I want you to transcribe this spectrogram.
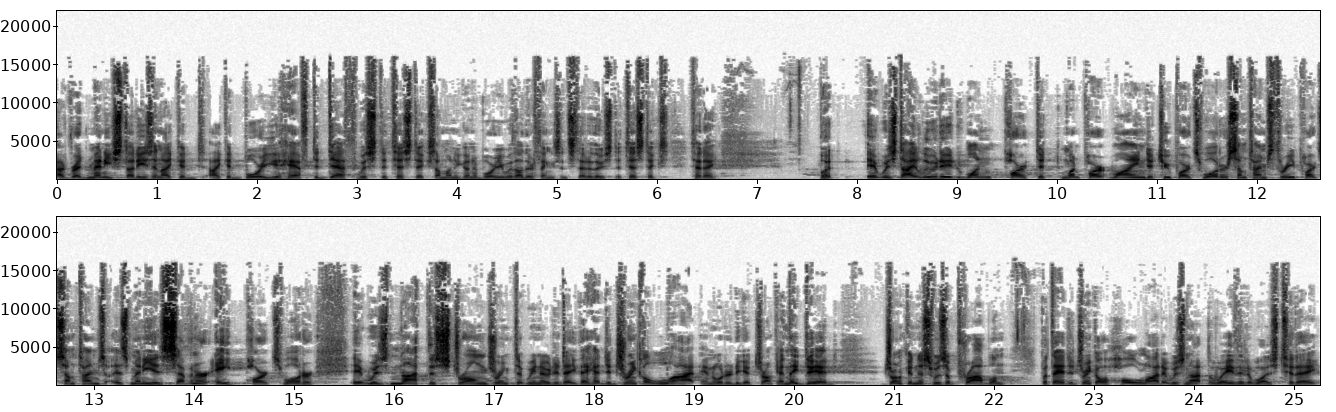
I've read many studies and I could, I could bore you half to death with statistics. I'm only going to bore you with other things instead of those statistics today. But it was diluted one part to, one part wine to two parts water, sometimes three parts, sometimes as many as seven or eight parts water. It was not the strong drink that we know today. They had to drink a lot in order to get drunk, and they did. Drunkenness was a problem, but they had to drink a whole lot. It was not the way that it was today,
